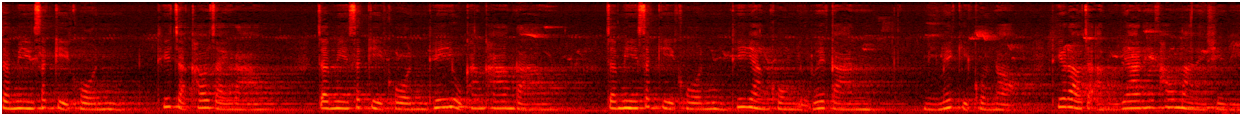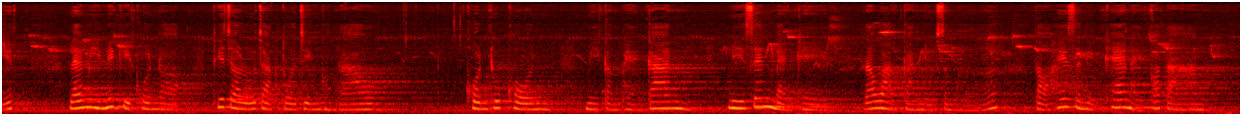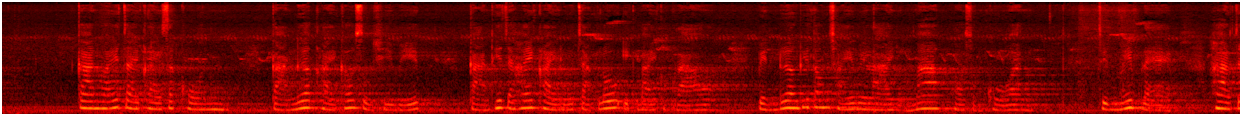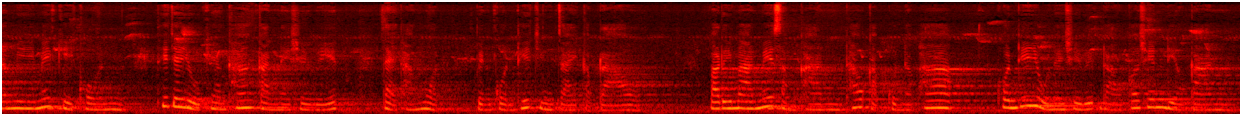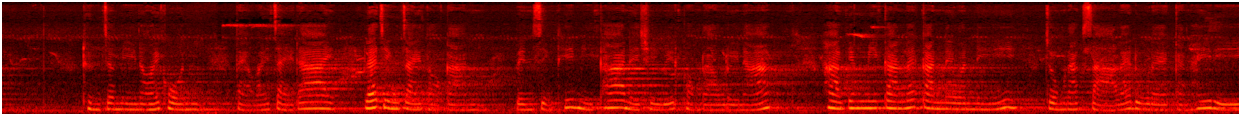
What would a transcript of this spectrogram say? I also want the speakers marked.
Speaker 1: จะมีสักกี่คนที่จะเข้าใจเรา จะมีสักกี่คนที่อยู่ข้างๆเรา จะมีสักกี่คนที่ยังคงอยู่ด้วยกัน มีไม่กี่คนหรอกที่เราจะอนุญาตให้เข้ามาในชีวิต และมีไม่กี่คนหรอกที่จะรู้จักตัวจริงของเรา คนทุกคนมีกำแพงกั้น มีเส้นแบ่งเขตระหว่างกันอยู่เสมอ ต่อให้สนิทแค่ไหนก็ตาม การไว้ใจใครสักคน การเลือกใครเข้าสู่ชีวิต การที่จะให้ใครรู้จักโลกอีกใบของเรา เป็นเรื่องที่ต้องใช้เวลาอยู่มากพอสมควร จึงไม่แปลก หากจะมีไม่กี่คนที่จะอยู่เคียงข้างกันในชีวิต แต่ทั้งหมดเป็นคนที่จริงใจกับเรา ปริมาณไม่สำคัญเท่ากับคุณภาพ คนที่อยู่ในชีวิตเราก็เช่นเดียวกัน ถึงจะมีน้อยคน แต่ไว้ใจได้ และจริงใจต่อกัน เป็นสิ่งที่มีค่าในชีวิตของเราเลยนะ หากยังมีกันและกันในวันนี้ จงรักษาและดูแลกันให้ดี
